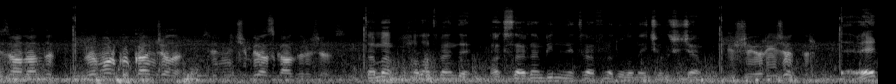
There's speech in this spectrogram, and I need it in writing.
hizalandı. Römorku kancalı. Senin için biraz kaldıracağız. Tamam, halat bende. Akslardan birinin etrafına dolamaya çalışacağım. İşe yarayacaktır. Evet.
